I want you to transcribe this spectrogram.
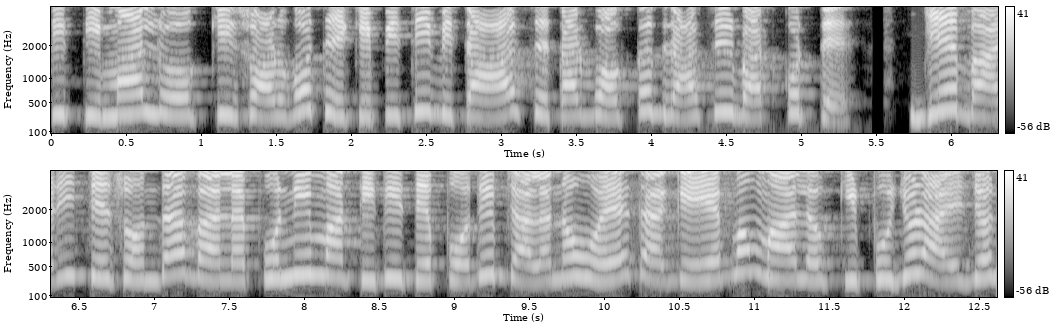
তিথি মা লক্ষ্মী স্বর্গ থেকে পৃথিবীতে আসে, তার ভক্তদের আশীর্বাদ করতে। যে বাড়িতে সন্ধ্যাবেলায় পূর্ণিমা তিথিতে প্রদীপ জ্বালানো হয়ে থাকে এবং মা লক্ষ্মীর পুজোর আয়োজন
